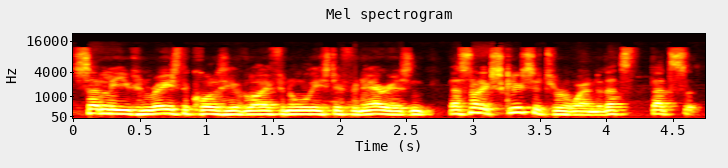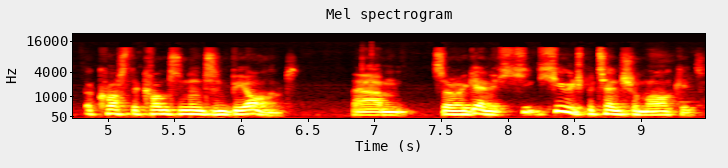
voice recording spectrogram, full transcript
suddenly you can raise the quality of life in all these different areas. And that's not exclusive to Rwanda. That's that's across the continent and beyond. Um, so again, a hu- huge potential market.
